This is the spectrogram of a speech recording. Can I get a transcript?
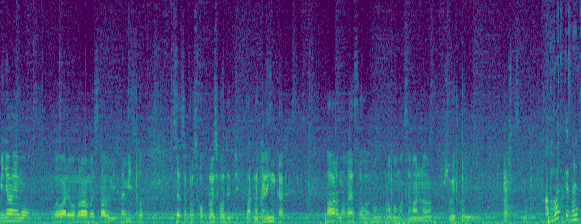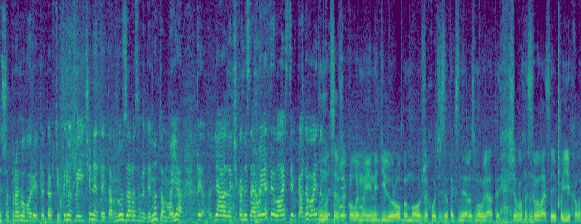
міняємо, виварюємо рами, ставимо їх на місто. Все це відбувається так на колінках. Гарно, весело, ну, робимо максимально швидко і качественно. А буває таке, знаєте, що проговорюєте до автівки. Ну твої чинити, там, ну зараз веди, ну там моя ти лялечка, не знаю, моя ти ластівка, давай там. Ну це вже коли ми її неділю робимо, вже хочеться так з нею розмовляти, щоб вона завелася і поїхала.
